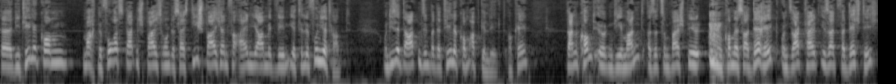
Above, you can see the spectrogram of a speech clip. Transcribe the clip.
äh, die Telekom macht eine Vorratsdatenspeicherung, das heißt, die speichern für ein Jahr, mit wem ihr telefoniert habt. Und diese Daten sind bei der Telekom abgelegt, okay? Dann kommt irgendjemand, also zum Beispiel Kommissar Derrick, und sagt halt, ihr seid verdächtig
